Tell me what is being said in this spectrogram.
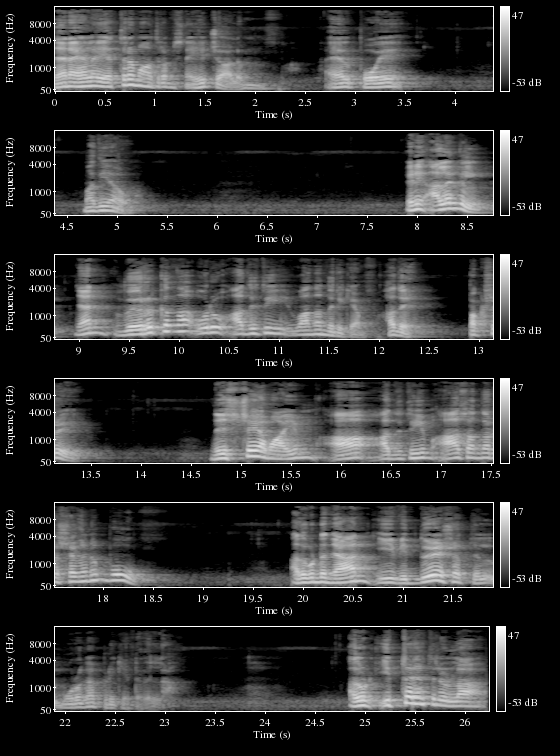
ഞാൻ അയാളെ എത്രമാത്രം സ്നേഹിച്ചാലും അയാൾ പോയേ മതിയാവും. ഇനി അല്ലെങ്കിൽ ഞാൻ വെറുക്കുന്ന ഒരു അതിഥി വന്നെന്നിരിക്കാം. അതെ പക്ഷേ നിശ്ചയമായും ആ അതിഥിയും ആ സന്ദർശകനും പോവും. അതുകൊണ്ട് ഞാൻ ഈ വിദ്വേഷത്തിൽ മുറുകെ പിടിക്കേണ്ടതില്ല. അതുകൊണ്ട് ഇത്തരത്തിലുള്ള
